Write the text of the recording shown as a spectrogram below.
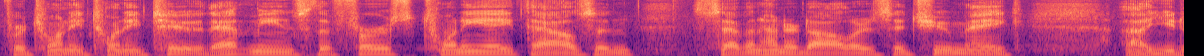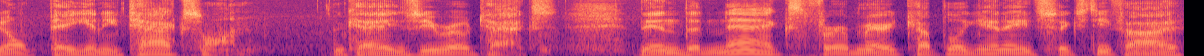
for 2022. That means the first $28,700 that you make, uh, you don't pay any tax on. Okay, zero tax. Then the next, for a married couple again, age 65,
